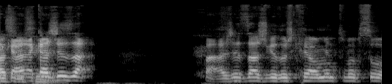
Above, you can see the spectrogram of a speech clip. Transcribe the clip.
é, que, é que às vezes há. pá, às vezes há jogadores que realmente uma pessoa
